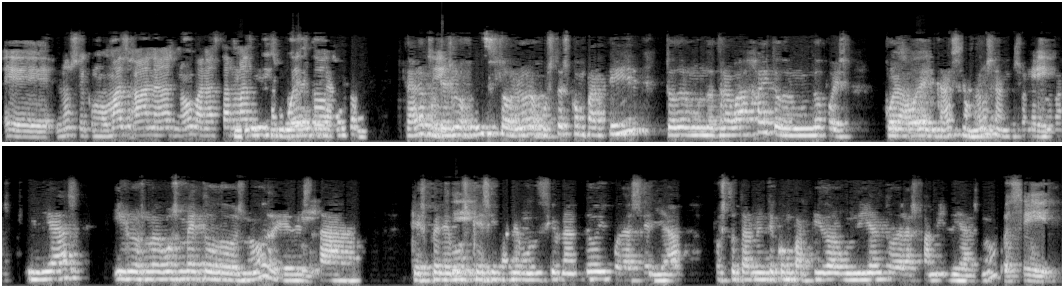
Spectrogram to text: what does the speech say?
eh, no sé, como más ganas, ¿no? Van a estar más dispuestos. Claro, porque es lo justo, ¿no? Lo justo es compartir, todo el mundo trabaja y todo el mundo pues colabora en casa, ¿no? O sea, son las nuevas familias y los nuevos métodos, ¿no? De, esta, que esperemos que sigan evolucionando y pueda ser ya pues totalmente compartido algún día en todas las familias, ¿no? Pues sí,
